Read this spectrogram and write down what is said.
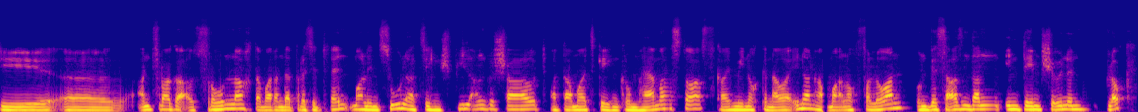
die äh, Anfrage aus Frohnlach. Da war dann der Präsident mal in Suhl, hat sich ein Spiel angeschaut, hat damals gegen Krumm-Hermersdorf, kann ich mich noch genau erinnern, haben wir auch noch verloren. Und wir saßen dann in dem schönen Block,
